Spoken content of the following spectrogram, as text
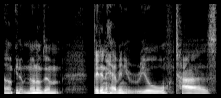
um, you know, none of them, they didn't have any real ties.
